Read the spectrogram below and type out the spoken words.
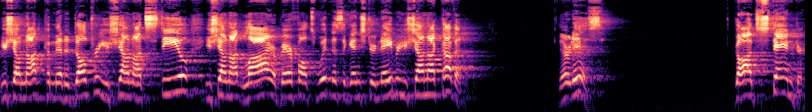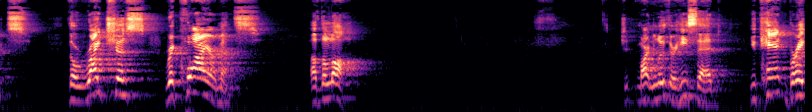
You shall not commit adultery. You shall not steal. You shall not lie or bear false witness against your neighbor. You shall not covet. There it is. God's standards, the righteous requirements of the law. Martin Luther, he said, you can't break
